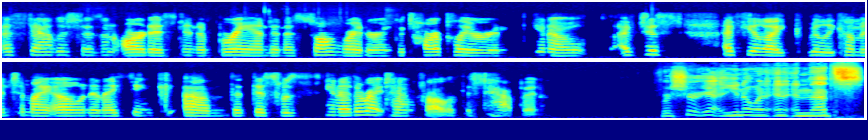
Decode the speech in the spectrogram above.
established as an artist and a brand and a songwriter and guitar player, and you know, I've just I feel like really come into my own, and I think um, that this was, you know, the right time for all of this to happen." For sure, yeah. You know, and, and that's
